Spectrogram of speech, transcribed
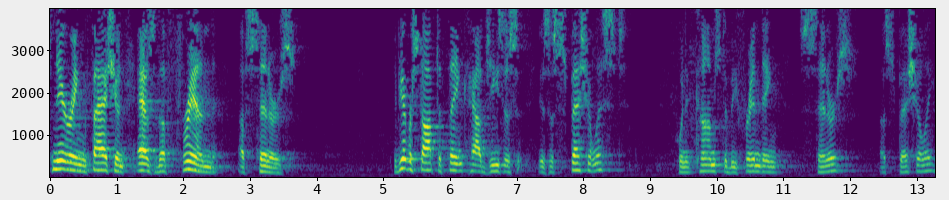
sneering fashion as the friend of sinners. Have you ever stopped to think how Jesus is a specialist when it comes to befriending sinners, especially?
